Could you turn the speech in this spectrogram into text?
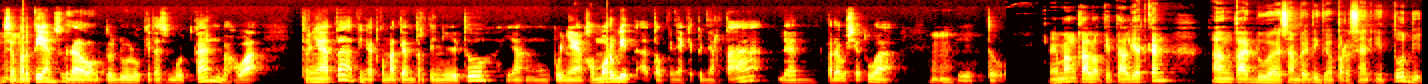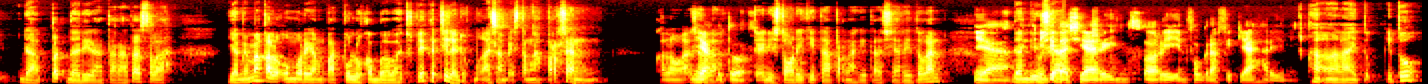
Seperti yang sudah waktu dulu kita sebutkan bahwa ternyata tingkat kematian tertinggi itu yang punya komorbid atau penyakit penyerta dan pada usia tua gitu. memang kalau kita lihat kan angka 2 sampai 3% itu didapat dari rata-rata setelah ya memang kalau umur yang 40 ke bawah itu dia kecil ya dok nggak sampai setengah persen kalau nggak Iya, salah betul. kayak di story kita pernah kita share itu kan Ya, Dan di ini usia- kita sharing story infografik ya hari ini. Nah itu itu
